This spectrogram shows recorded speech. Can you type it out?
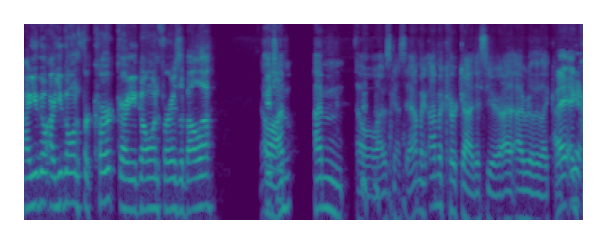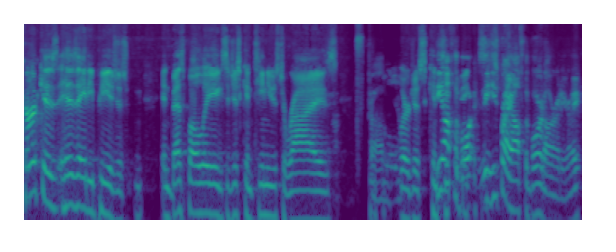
Are you go? Are you going for Kirk? Are you going for Isabella? Oh, I'm I'm oh, I was gonna say I'm a I'm a Kirk guy this year. I, I really like Kirk. I, Kirk is his ADP is just in best ball leagues, it just continues to rise. Probably. People are just He off the board. He's probably off the board already, right?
